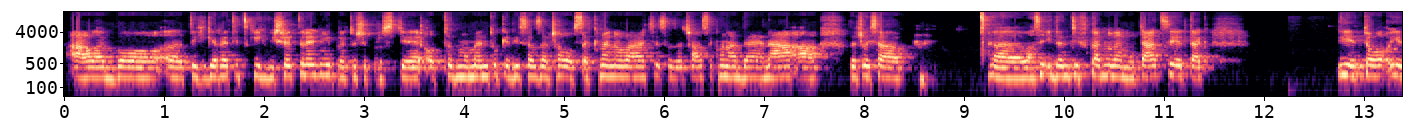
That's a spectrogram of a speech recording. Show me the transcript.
alebo uh, tých genetických vyšetrení, pretože proste od momentu, kedy sa začalo sekvenovať, sa začala sekvenovať DNA a začali sa uh, vlastne identifikovať nové mutácie, tak je to je,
